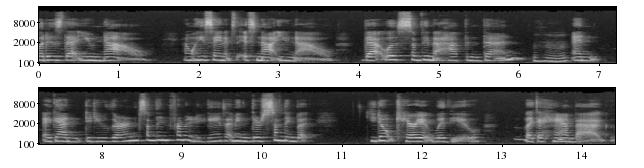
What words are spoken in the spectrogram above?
But is that you now? And what he's saying, it's it's not you now. That was something that happened then. Mm-hmm. And again, did you learn something from it? Did you gain? I mean, there's something, but you don't carry it with you like a handbag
